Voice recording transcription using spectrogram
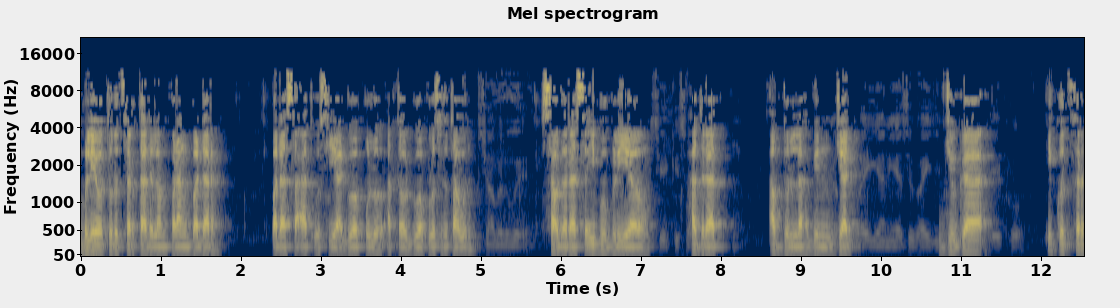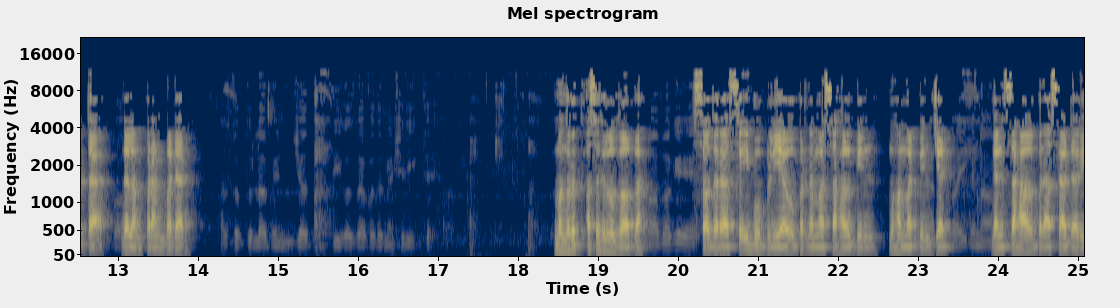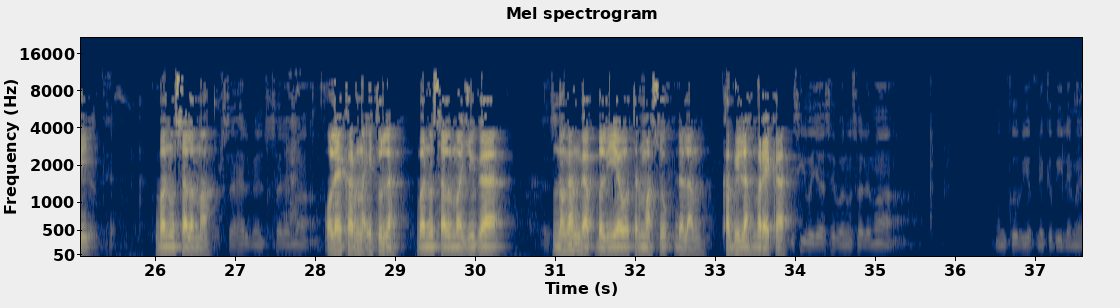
Beliau turut serta dalam perang Badar pada saat usia 20 atau 21 tahun. Saudara seibu beliau, Hadrat Abdullah bin Jad, juga ikut serta dalam perang Badar. Menurut Asadul Ghabah, saudara seibu beliau bernama Sahal bin Muhammad bin Jad dan Sahal berasal dari Banu Salamah. Oleh karena itulah, Banu Salma juga menganggap beliau termasuk dalam kabilah mereka.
